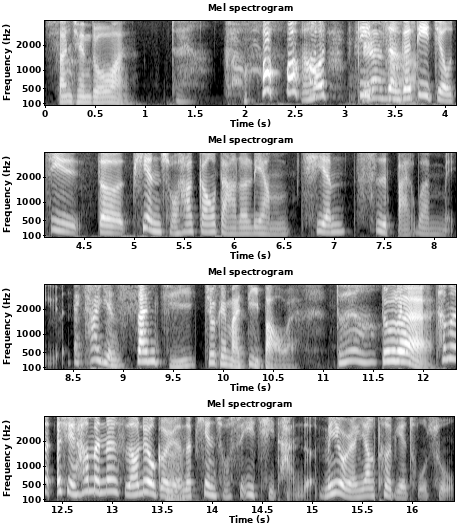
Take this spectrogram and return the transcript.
三千多万，对啊。然后第整个第九季的片酬，它高达了两千四百万美元。哎、他演三集就可以买地保，哎，对啊，对不对？他们，而且他们那时候六个人的片酬是一起谈的，没有人要特别突出，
